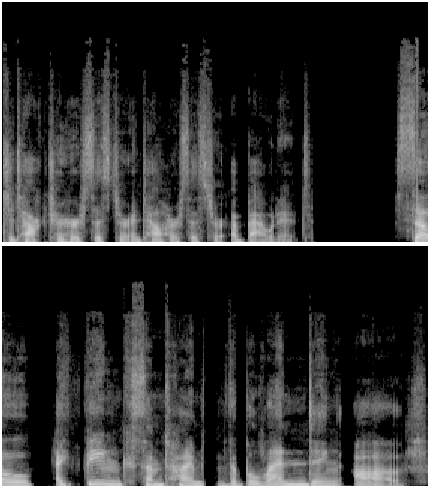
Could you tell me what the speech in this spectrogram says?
to talk to her sister and tell her sister about it. So I think sometimes the blending of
